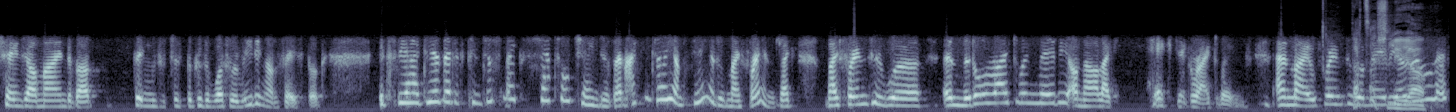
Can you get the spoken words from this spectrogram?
change our mind about things just because of what we're reading on Facebook. It's the idea that it can just make subtle changes. And I can tell you, I'm seeing it with my friends. Like, my friends who were a little right wing maybe are now like hectic right wings. And my friends who That's were maybe actually, a little less,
